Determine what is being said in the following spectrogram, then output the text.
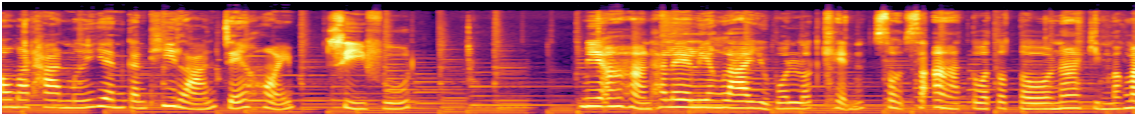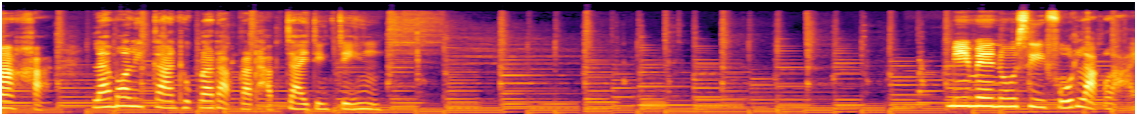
เรามาทานมื้อเย็นกันที่ร้านเจ๊หอยซีฟู้ด มีอาหารทะเลเรียงรายอยู่บนรถเข็น สดสะอาดตัวโตๆน่ากินมากๆค่ะ และบริการทุกระดับประทับใจจริง ๆมีเมนูซีฟู้ดหลากหลาย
